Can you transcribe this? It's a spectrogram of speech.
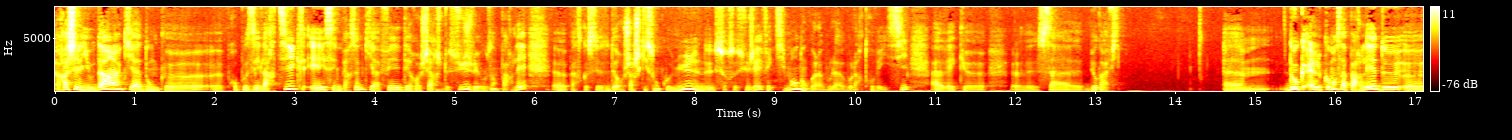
Rachel Yehuda hein, qui a donc euh, proposé l'article et c'est une personne qui a fait des recherches dessus. Je vais vous en parler parce que c'est des recherches qui sont connues sur ce sujet effectivement. Donc voilà, vous la, vous la retrouvez ici avec sa biographie. Euh, donc elle commence à parler de euh,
